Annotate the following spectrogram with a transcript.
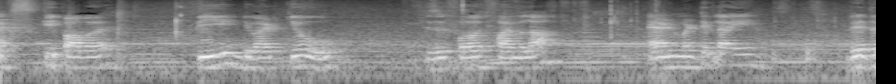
x की power p divide q this is fourth formula and multiply with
